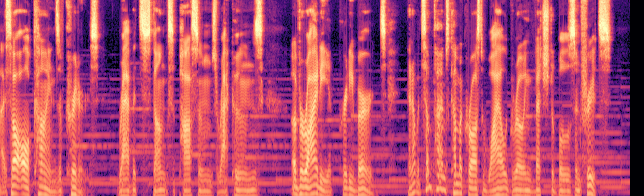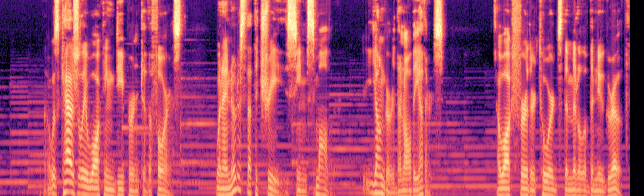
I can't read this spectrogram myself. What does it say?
I saw all kinds of critters rabbits, skunks, opossums, raccoons, a variety of pretty birds, and I would sometimes come across wild growing vegetables and fruits. I was casually walking deeper into the forest when I noticed that the trees seemed smaller, younger than all the others. I walked further towards the middle of the new growth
